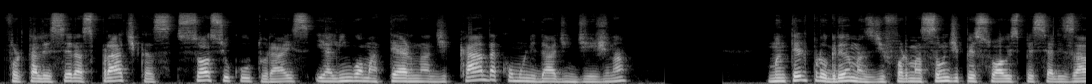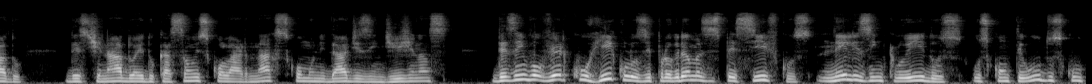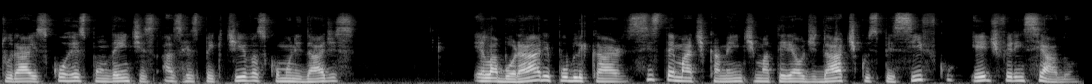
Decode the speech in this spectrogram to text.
fortalecer as práticas socioculturais e a língua materna de cada comunidade indígena, manter programas de formação de pessoal especializado destinado à educação escolar nas comunidades indígenas, desenvolver currículos e programas específicos, neles incluídos os conteúdos culturais correspondentes às respectivas comunidades, elaborar e publicar sistematicamente material didático específico e diferenciado.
